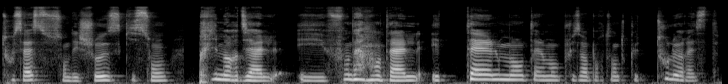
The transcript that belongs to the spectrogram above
Tout ça, ce sont des choses qui sont primordiales et fondamentales et tellement, tellement plus importantes que tout le reste.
